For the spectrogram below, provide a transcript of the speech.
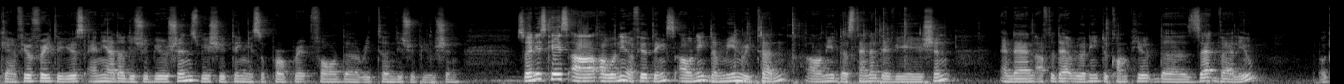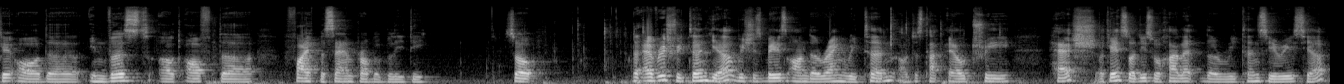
can feel free to use any other distributions which you think is appropriate for the return distribution. So in this case uh, I will need a few things. I'll need the mean return. I'll need the standard deviation. And then after that we'll need to compute the z value okay? Or the inverse of, the 5% probability. So the average return here which is based on the rank return I'll just type L3 hash. Okay so this will highlight the return series here.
